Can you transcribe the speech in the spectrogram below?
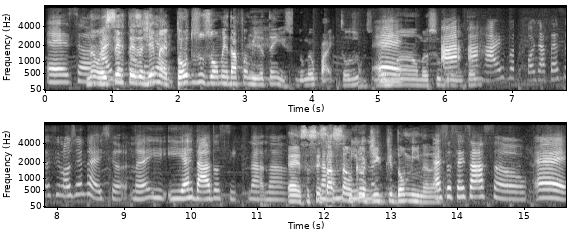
é, essa. Não, é certeza, Gemé, é- todos os homens da família têm isso, do meu pai. Todos, meu É, irmão, meu sobrinho. A, a todo- raiva pode até ser filogenética, né? E, e herdado, assim, na. na- É, essa sensação que eu família, né? digo que domina, né? Essa sensação. É.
